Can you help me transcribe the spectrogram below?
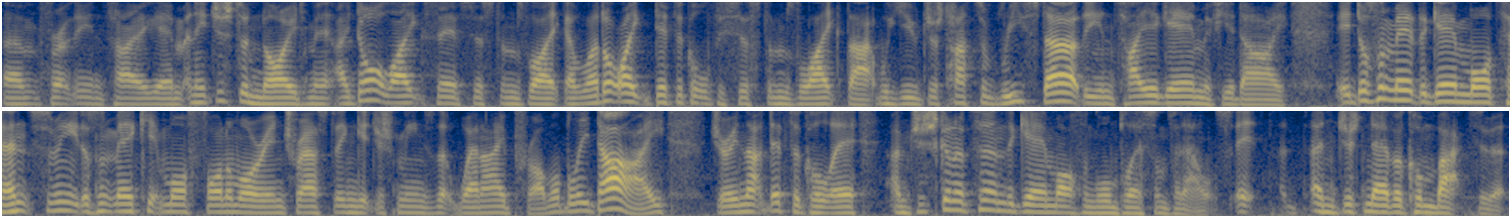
um, throughout the entire game, and it just annoyed me. I don't like save systems like, well, I don't like difficulty systems like that, where you just have to restart the entire game if you die. It doesn't make the game more tense for me, it doesn't make it more fun or more interesting, it just means that when I probably die during that difficulty, I'm just going to turn the game off and go and play something else, it, and just never come back to it.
